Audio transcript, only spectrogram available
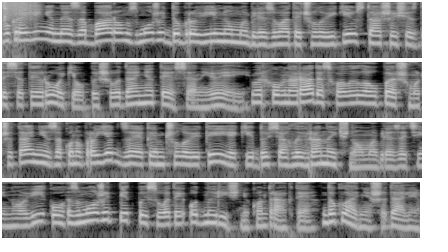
В Україні незабаром зможуть добровільно мобілізувати чоловіків старше 60 років. Пише видання TSN.ua. Верховна Рада схвалила у першому читанні законопроєкт, за яким чоловіки, які досягли граничного мобілізаційного віку, зможуть підписувати однорічні контракти. Докладніше далі.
